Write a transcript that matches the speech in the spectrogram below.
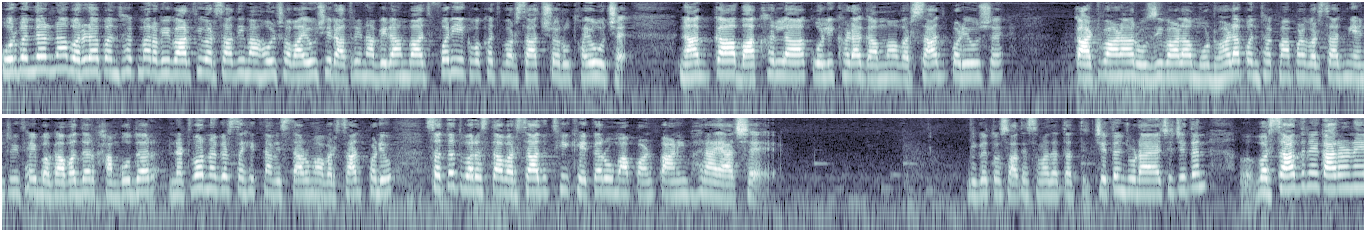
પોરબંદરના બરડા પંથકમાં રવિવારથી વરસાદી માહોલ છવાયો છે. રાત્રિના વિરામ બાદ ફરી એક વખત વરસાદ શરૂ થયો છે. નાગકા, બાખરલા, કોલીખડા ગામમાં વરસાદ પડ્યો છે. કાટવાણા રોજીવાળા મોઢવાડા પંથકમાં પણ વરસાદની એન્ટ્રી થઈ. બગાવદર ખાંબોદર નટવરનગર સહિતના વિસ્તારોમાં વરસાદ પડ્યો. સતત વરસતા વરસાદથી ખેતરોમાં પણ પાણી ભરાયા છે. વિગતો સાથે સંવાદદાતા ચેતન જોડાયા છે. ચેતન, વરસાદને કારણે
